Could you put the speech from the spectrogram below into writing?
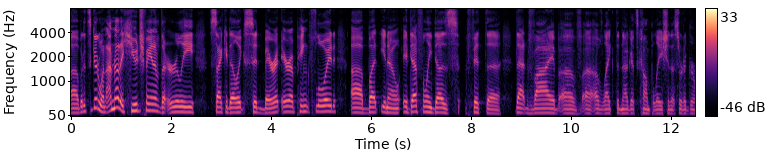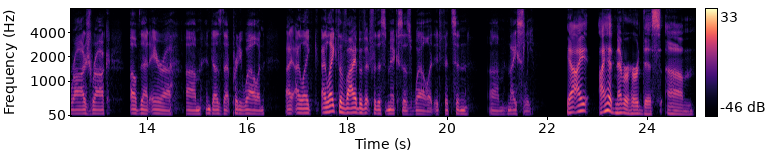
Uh, but it's a good one. I'm not a huge fan of the early psychedelic Syd Barrett era Pink Floyd, uh, but you know it definitely does fit the that vibe of uh, of like the Nuggets compilation, that sort of garage rock of that era, um, and does that pretty well. And I, I like I like the vibe of it for this mix as well. It, it fits in um, nicely. Yeah, I I had never heard this, um,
